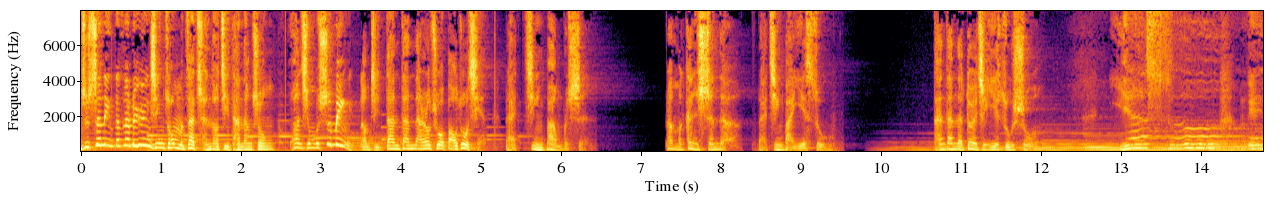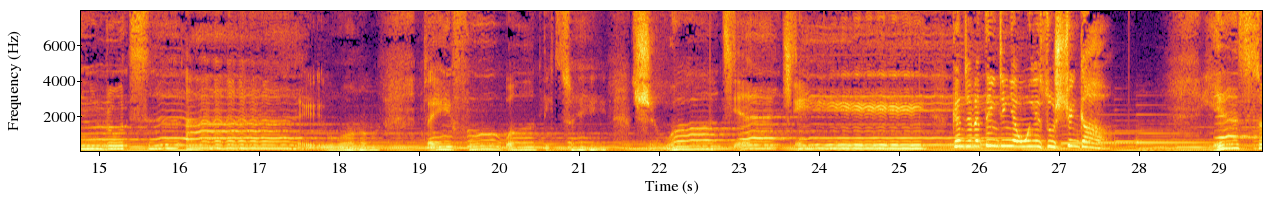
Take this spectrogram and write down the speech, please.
求圣灵单单的运行，从我们在晨祷祭坛当中唤醒我们生命，让我们单单来到主的宝座前来敬拜我们的神，让我们更深的来敬拜耶稣，单单的对着耶稣说：耶稣，你如此爱我，背负我的罪，使我洁净。跟着的定睛仰望耶稣，宣告。耶稣，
